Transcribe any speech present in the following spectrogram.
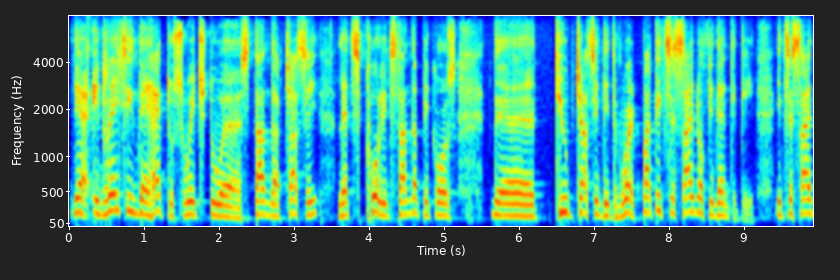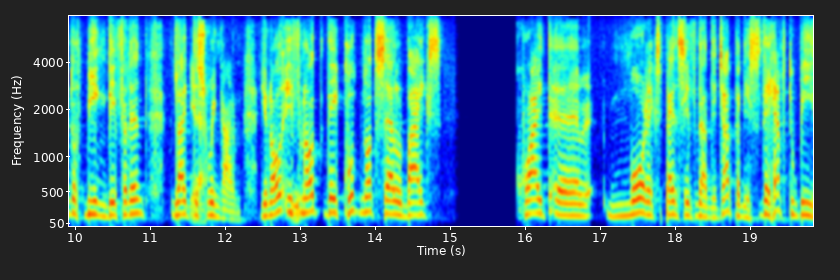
Yeah, in racing they had to switch to a standard chassis. Let's call it standard because the tube chassis didn't work but it's a sign of identity it's a sign of being different like yeah. the swing arm you know if not they could not sell bikes quite uh, more expensive than the Japanese. They have to be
